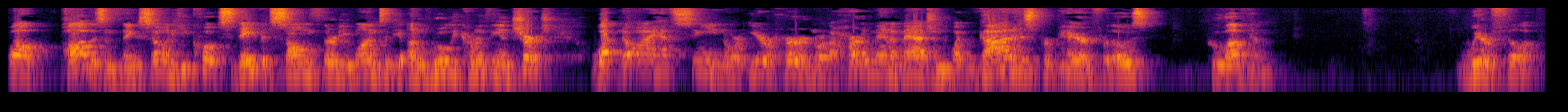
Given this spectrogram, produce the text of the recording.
Well, Paul doesn't think so, and he quotes David's Psalm 31 to the unruly Corinthian church. What no eye hath seen, nor ear heard, nor the heart of man imagined, what God has prepared for those who love him. We're Philip.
